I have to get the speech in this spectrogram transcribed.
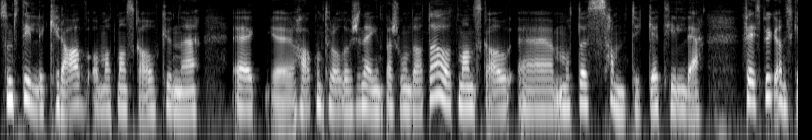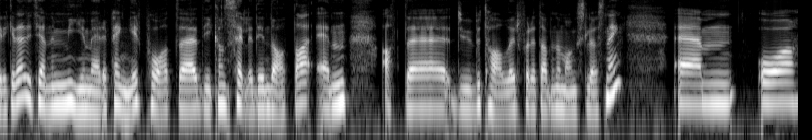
som stiller krav om at man skal kunne eh, ha kontroll over sin egen persondata, og at man skal eh, måtte samtykke til det. Facebook ønsker ikke det. De tjener mye mer penger på at eh, de kan selge din data, enn at eh, du betaler for et abonnementsløsning. og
